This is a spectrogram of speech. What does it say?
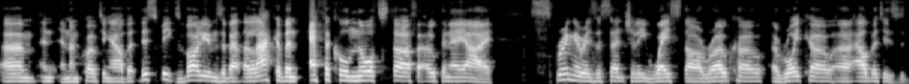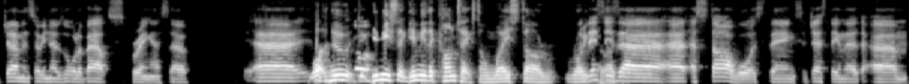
um, and, and I'm quoting Albert, this speaks volumes about the lack of an ethical North Star for OpenAI Springer is essentially Waystar Royco. Uh. Uh, Albert is German, so he knows all about Springer. So, uh, what? Who? So, give me give me the context on Waystar Royco. This is a, a, a, Star Wars thing, suggesting that um,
